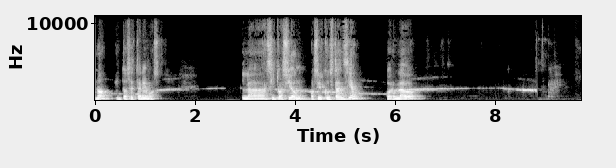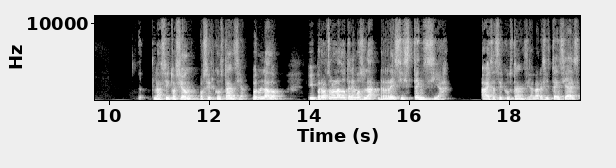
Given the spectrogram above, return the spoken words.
¿no? Entonces tenemos la situación o circunstancia, por un lado, la situación o circunstancia, por un lado, y por otro lado tenemos la resistencia a esa circunstancia. La resistencia es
